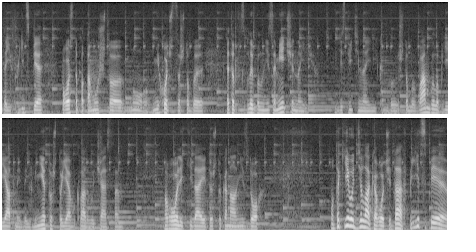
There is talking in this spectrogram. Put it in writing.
да и в принципе просто потому что, ну, не хочется, чтобы этот летсплей был незамеченный, действительно, и как бы, чтобы вам было приятно, да и мне то, что я выкладываю часто ролики, да, и то, что канал не сдох. Вот такие вот дела, короче, да, в принципе,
